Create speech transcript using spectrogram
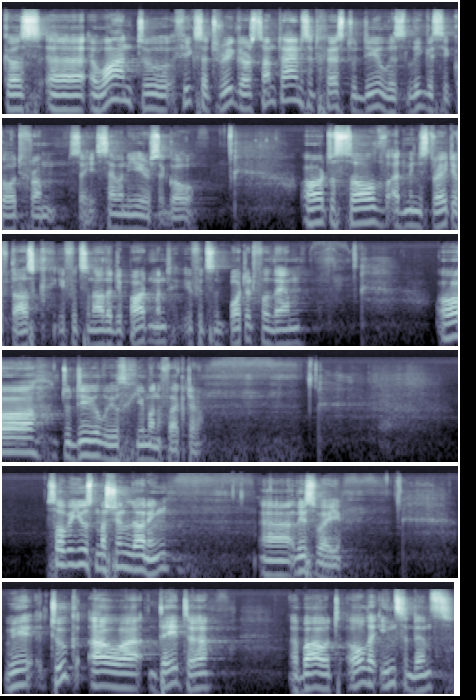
because uh, one to fix a trigger, sometimes it has to deal with legacy code from, say, seven years ago, or to solve administrative task if it's another department, if it's important for them, or to deal with human factor. So we used machine learning uh, this way. We took our data about all the incidents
